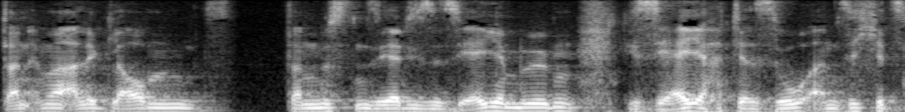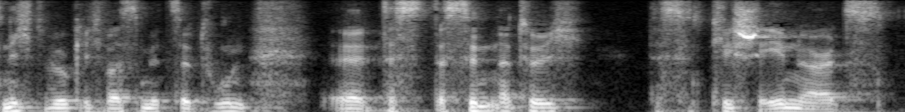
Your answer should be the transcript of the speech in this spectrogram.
dann immer alle glauben, dann müssten sie ja diese Serie mögen. Die Serie hat ja so an sich jetzt nicht wirklich was mit zu tun. Äh, das, das sind natürlich, das sind Klischee-Nerds.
